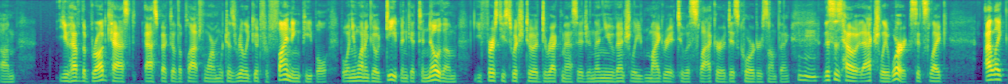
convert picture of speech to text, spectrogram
Um, you have the broadcast aspect of the platform, which is really good for finding people. But when you want to go deep and get to know them, you first you switch to a direct message, and then you eventually migrate to a Slack or a Discord or something. This is how it actually works. It's like I like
